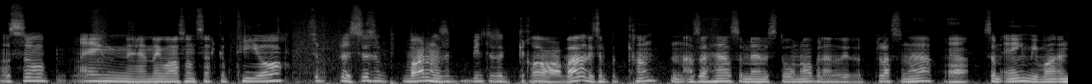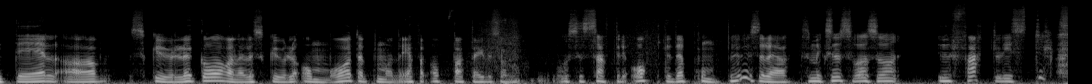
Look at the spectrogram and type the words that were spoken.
Og så, en, når jeg var sånn ca. ti år, så plutselig så var det noen som begynte å grave liksom på kanten. Altså her som vi står nå, på denne lille plassen her. ja. Som egentlig var en del av skolegården, eller skoleområdet, på en måte. Iallfall oppfatter jeg det sånn. Og så satte de opp det der pumpehuset der, som jeg syntes var så ufattelig stygt.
